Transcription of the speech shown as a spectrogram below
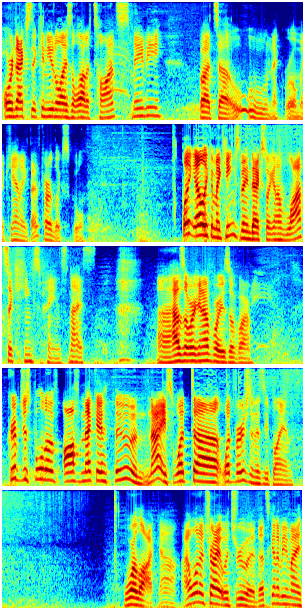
or decks that can utilize a lot of taunts, maybe. But uh, ooh, Necro Mechanic. That card looks cool. Playing Elekk in my Kingsbane deck so I can have lots of Kingsbanes. Nice. Uh, how's it working out for you so far? Kripp just pulled off, off Mecha'thun. Nice. What uh, what version is he playing? Warlock. Ah, I want to try it with Druid. That's going to be my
